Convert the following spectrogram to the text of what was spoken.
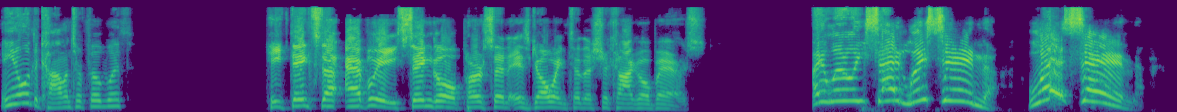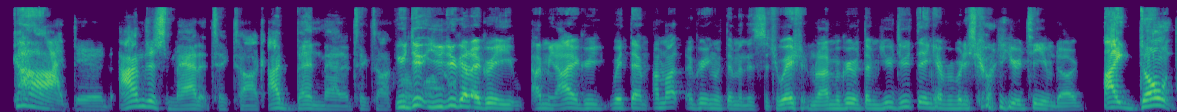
And you know what the comments are filled with? He thinks that every single person is going to the Chicago Bears. I literally said, listen, listen. God, dude, I'm just mad at TikTok. I've been mad at TikTok. you do you do gotta agree. I mean, I agree with them. I'm not agreeing with them in this situation, but I'm agreeing with them. You do think everybody's going to your team, dog. I don't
